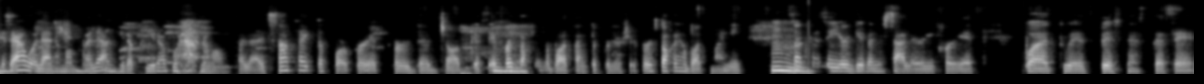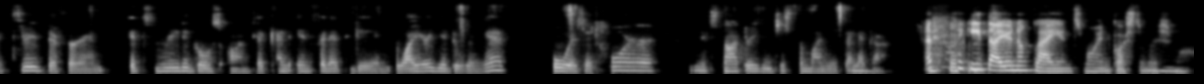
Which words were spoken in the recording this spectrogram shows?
Kasi ah, wala naman pala, ang hirap-hirap, wala naman pala. It's not like the corporate or the job. Kasi if we're talking about entrepreneurship, we're talking about money. It's Mm. not kasi you're given a salary for it. But with business kasi, it's really different. It really goes on like an infinite game. Why are you doing it? who is it for. It's not really just the money talaga. At nakikita yun ng clients mo and customers mo. Mm.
